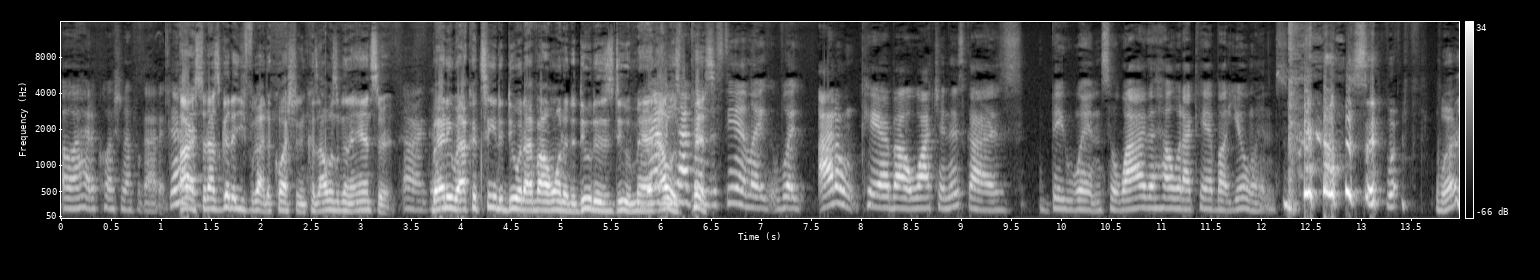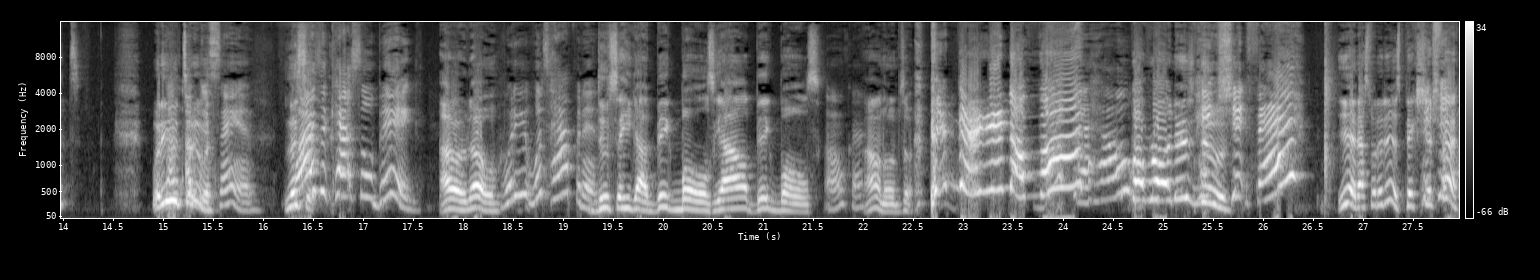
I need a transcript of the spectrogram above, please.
Oh, I had a question. I forgot it. All right, so that's good that you forgot the question because I wasn't gonna answer it. All right, good. but anyway, I continue to do whatever I wanted to do to this dude, man. Rebby, I was you have to pissed. understand, like, like I don't care about watching this guy's big win. So why the hell would I care about your wins? What? What? What are you I'm talking just saying. Listen. Why is the cat so big? I don't know. What do you? What's happening? Dude said he got big bowls, y'all. Big bowls. Oh, okay. I don't know what I'm talking. Pick in the the hell? What wrong this Pig dude? shit fat? Yeah, that's what it is. Pick, shit, fat.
